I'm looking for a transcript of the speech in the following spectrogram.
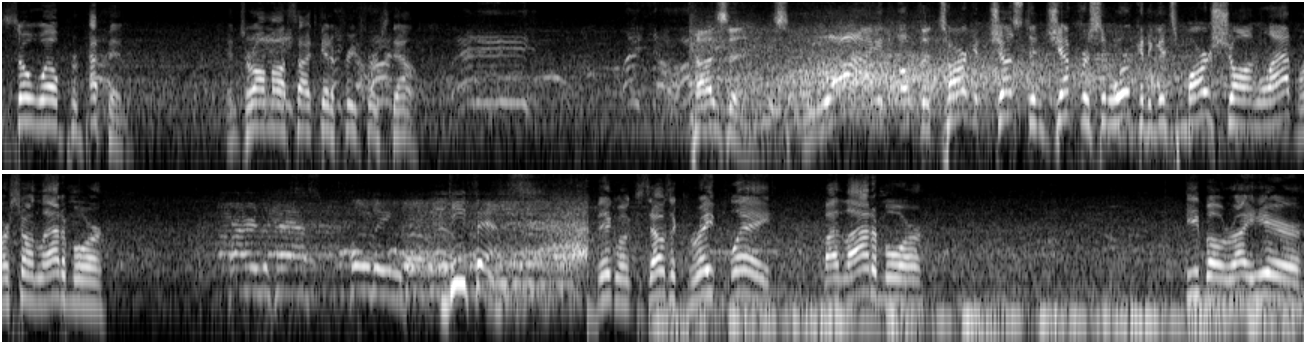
so well prepared, and draw him outside to get a free first down. Cousins wide of the target. Justin Jefferson working against Marshon Lat. Marshon Lattimore, Prior to the pass, holding defense. big one, because that was a great play by Lattimore. Debo right here.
